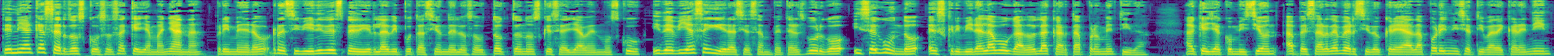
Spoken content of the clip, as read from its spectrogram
Tenía que hacer dos cosas aquella mañana. Primero, recibir y despedir la diputación de los autóctonos que se hallaba en Moscú y debía seguir hacia San Petersburgo. Y segundo, escribir al abogado la carta prometida. Aquella comisión, a pesar de haber sido creada por iniciativa de Karenin,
